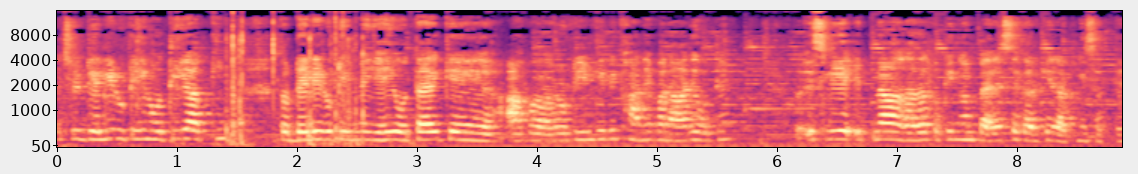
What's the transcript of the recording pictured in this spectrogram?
एक्चुअली डेली रूटीन होती है आपकी। तो डेली रूटीन में यही होता है कि आप रूटीन के भी खाने बना रहे होते हैं। तो इसलिए इतना ज़्यादा कुकिंग हम पहले से करके रख नहीं सकते।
